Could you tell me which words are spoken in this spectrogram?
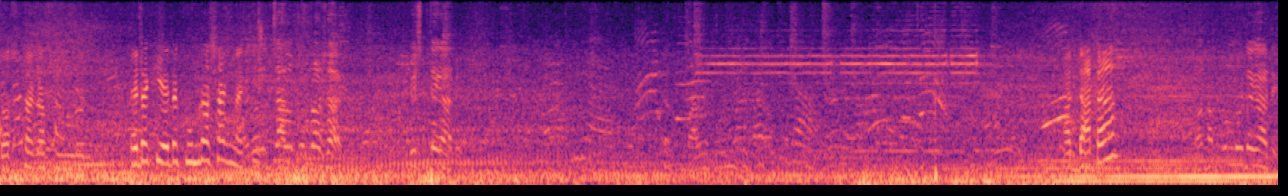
দশ টাকা পনেরো এটা কি এটা কুমড়া শাক নাকি? চাল কুমড়া শাক বিশ টাকা আর ডাটা? ওটা পনেরো টাকা আটি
